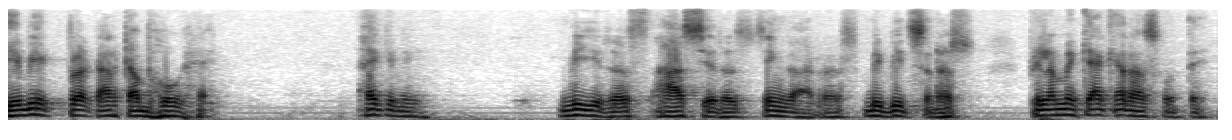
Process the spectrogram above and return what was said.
ये भी एक प्रकार का भोग है। है कि नहीं? वीर रस, हास्य रस श्रृंगार रस, विविध रस। फ़िल्म में क्या क्या रस होते हैं?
